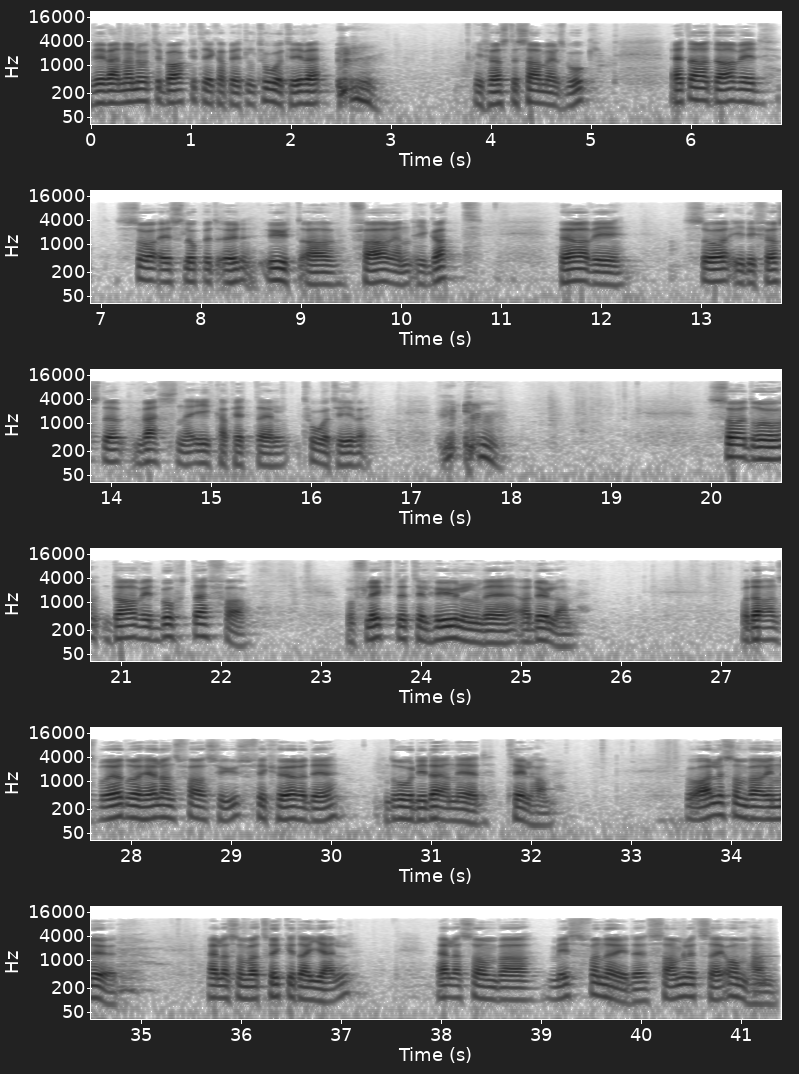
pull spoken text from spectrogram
Vi vender nå tilbake til kapittel 22 i første Samuels bok. Etter at David så er sluppet ut av faren i Gat, hører vi så i de første versene i kapittel 22. Så dro David bort derfra og flyktet til hulen ved Adullam. Og da hans brødre og hele hans fars hus fikk høre det, dro de der ned til ham. Og alle som var i nød, eller som var trykket av gjeld, eller som var misfornøyde, samlet seg om ham,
